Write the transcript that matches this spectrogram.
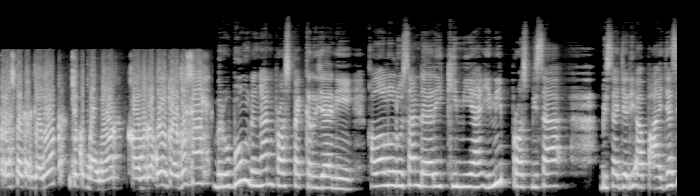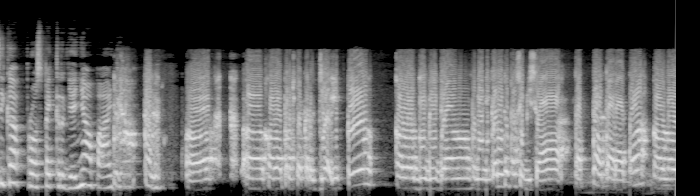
prospek kerjanya cukup banyak. Kalau menurut aku itu aja sih. Berhubung dengan prospek kerja nih, kalau lulusan dari kimia ini pros bisa bisa jadi apa aja sih kak? Prospek kerjanya apa aja? uh, uh, kalau prospek kerja itu kalau di bidang pendidikan itu pasti bisa tapi rata-rata kalau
